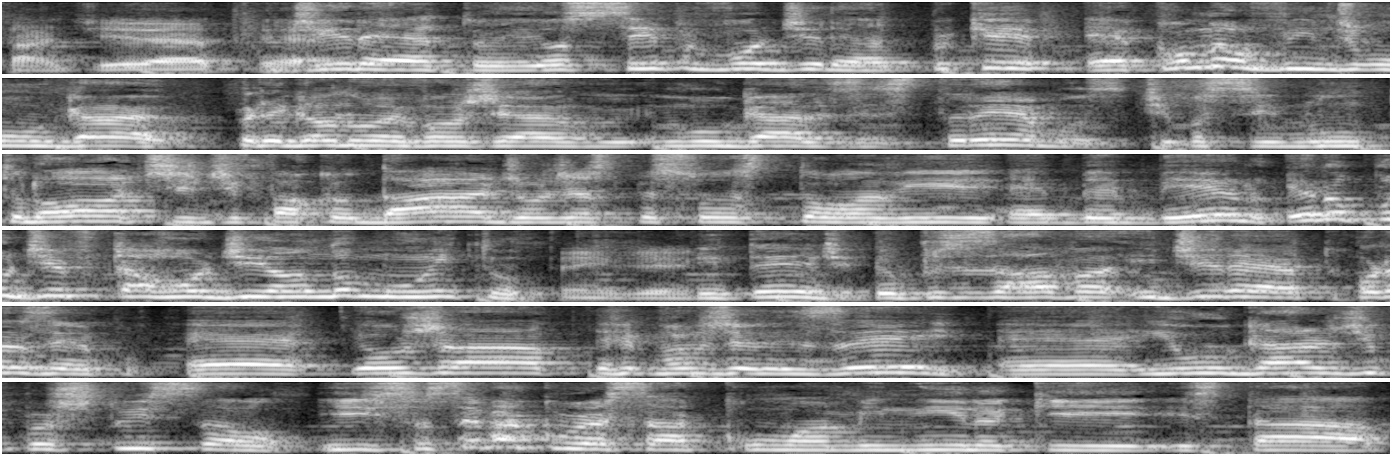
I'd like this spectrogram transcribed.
Tá direto. É. Direto, eu sempre vou direto. Porque é como eu vim de um lugar pregando o evangelho em lugares extremos, tipo assim, num trote de faculdade, onde as pessoas estão ali é, bebendo, eu não podia ficar rodeando muito. Entendi. Entende? Eu precisava ir direto. Por exemplo, é, eu já evangelizei é, em lugares de prostituição. E se você vai conversar com uma menina que está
